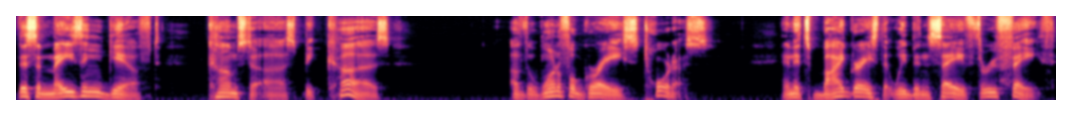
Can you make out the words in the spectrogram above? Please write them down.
This amazing gift comes to us because of the wonderful grace toward us. And it's by grace that we've been saved through faith,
